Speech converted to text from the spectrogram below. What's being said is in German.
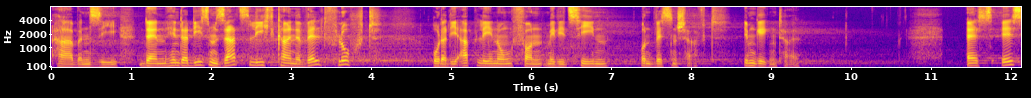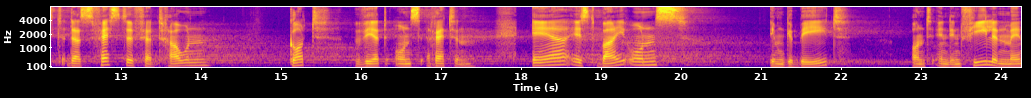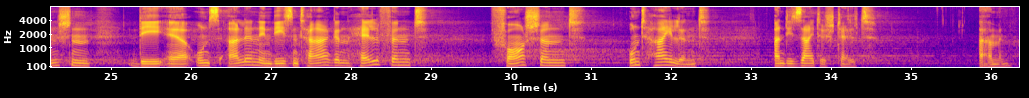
haben sie, denn hinter diesem Satz liegt keine Weltflucht oder die Ablehnung von Medizin und Wissenschaft. Im Gegenteil. Es ist das feste Vertrauen, Gott wird uns retten. Er ist bei uns im Gebet und in den vielen Menschen, die er uns allen in diesen Tagen helfend forschend und heilend an die Seite stellt. Amen.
